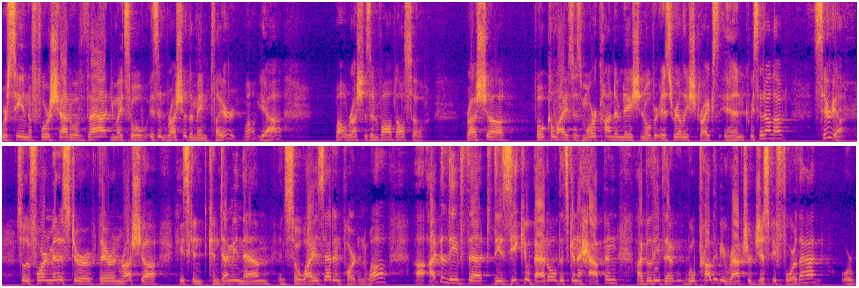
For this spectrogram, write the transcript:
we're seeing a foreshadow of that. You might say, well, isn't Russia the main player? Well, yeah. Well, Russia's involved also. Russia vocalizes more condemnation over Israeli strikes in, can we say that out loud? Syria. So the foreign minister there in Russia, he's con- condemning them. And so why is that important? Well, uh, I believe that the Ezekiel battle that's going to happen, I believe that we'll probably be raptured just before that or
